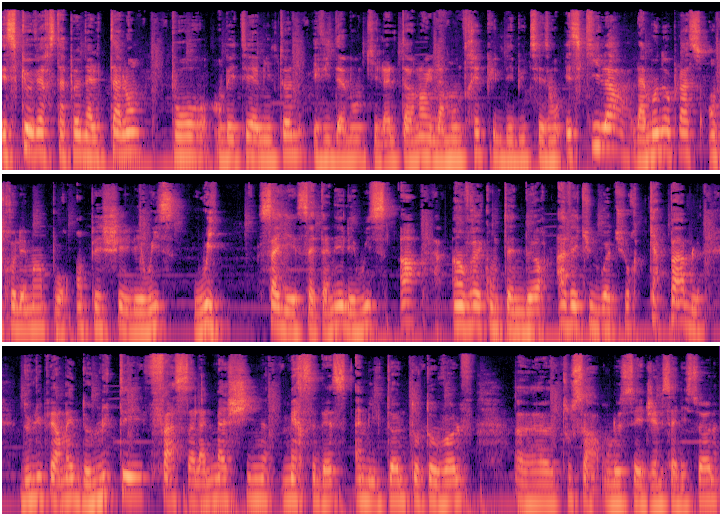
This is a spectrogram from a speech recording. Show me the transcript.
Est-ce que Verstappen a le talent pour embêter Hamilton? Évidemment qu'il a le talent, il l'a montré depuis le début de saison. Est-ce qu'il a la monoplace entre les mains pour empêcher Lewis? Oui. Ça y est, cette année, Lewis a un vrai contender avec une voiture capable de lui permettre de lutter face à la machine Mercedes, Hamilton, Toto Wolff, euh, tout ça, on le sait, James Allison,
